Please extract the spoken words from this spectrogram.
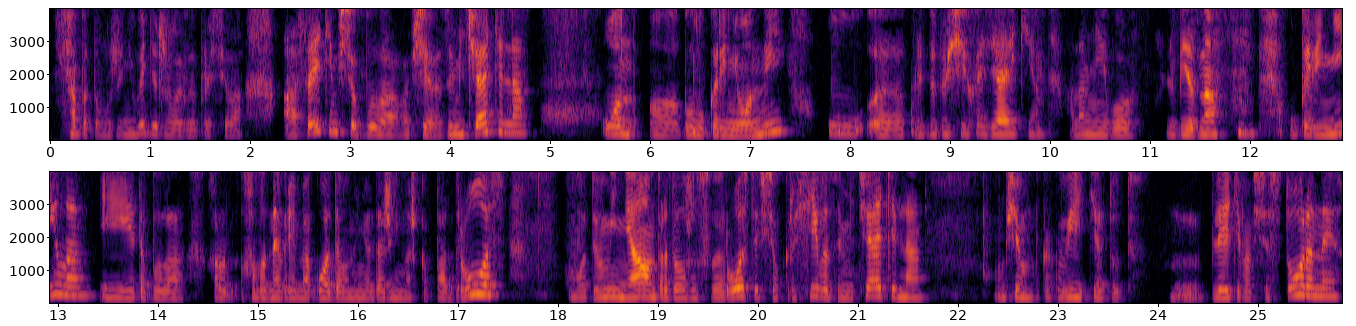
я потом уже не выдержала и выбросила. А с этим все было вообще замечательно. Он был укорененный, у э, предыдущей хозяйки. Она мне его любезно укоренила. И это было холодное время года. Он у нее даже немножко подрос. Вот, и у меня он продолжил свой рост, и все красиво, замечательно. В общем, как вы видите, тут плети во все стороны,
